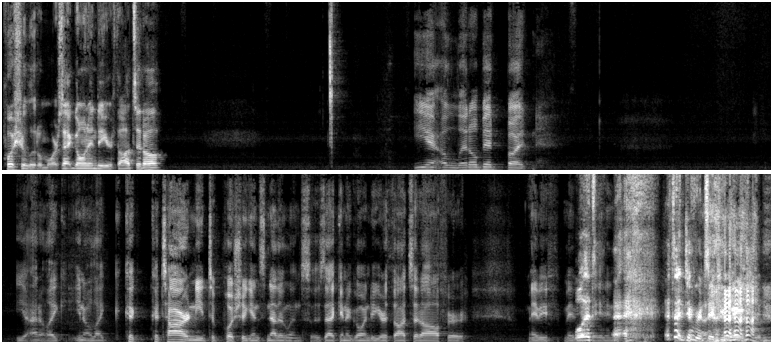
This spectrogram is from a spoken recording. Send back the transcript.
push a little more. Is that going into your thoughts at all? Yeah, a little bit, but yeah, I don't like you know like Q- Qatar need to push against Netherlands. Is that going to go into your thoughts at all, for maybe maybe? Well, it's fading- it's a different situation.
